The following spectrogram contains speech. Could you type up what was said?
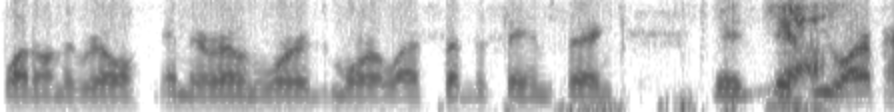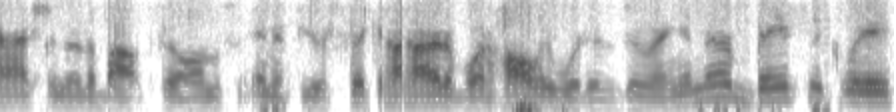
Blood on the Reel, in their own words, more or less said the same thing. That Yeah. if you are passionate about films and if you're sick and tired of what Hollywood is doing, and they're basically,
